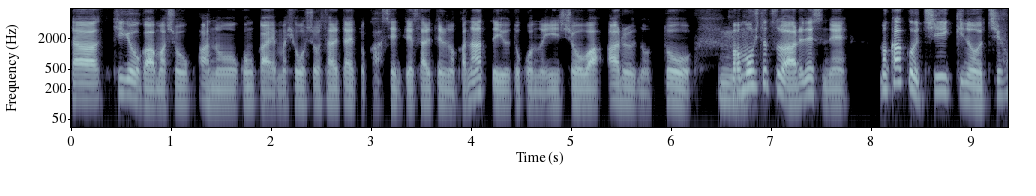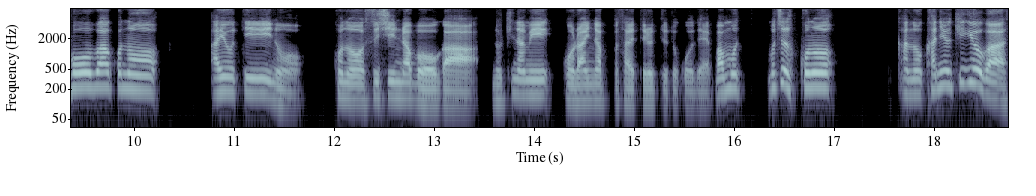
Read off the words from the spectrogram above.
た企業が、まあ、あの今回、まあ、表彰されたりとか選定されているのかなっていうところの印象はあるのと、うん、まあ、もう一つはあれですね、まあ、各地域の地方はこの IoT のこの推進ラボが軒並みこうラインナップされているっていうところで、まあ、ももちろんこのあの加入企業が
